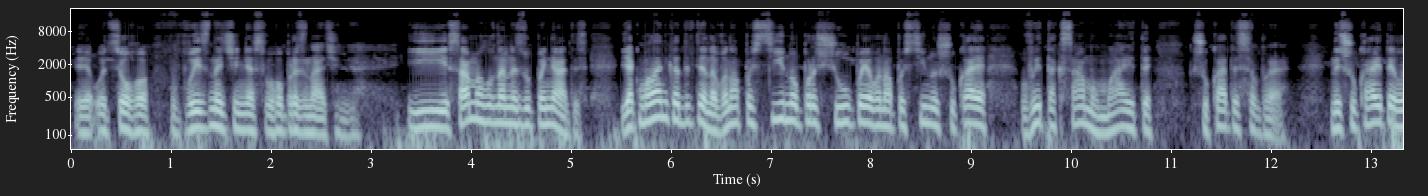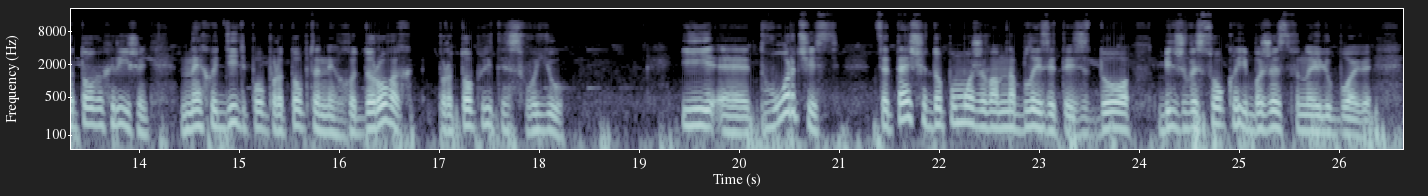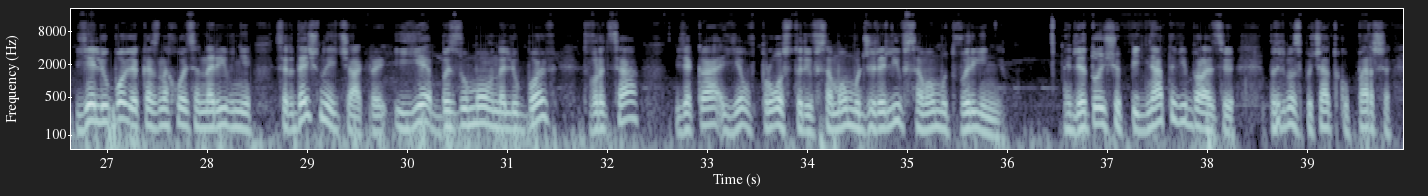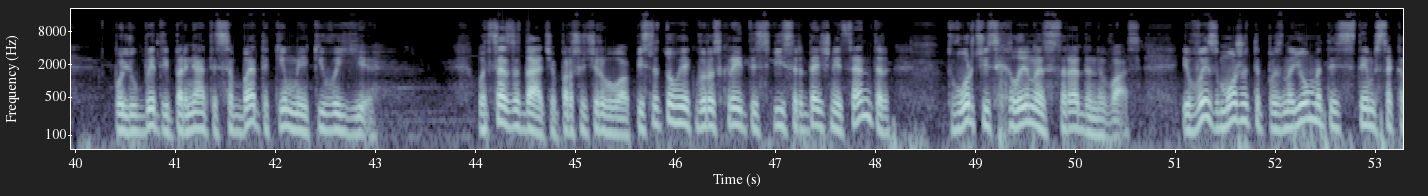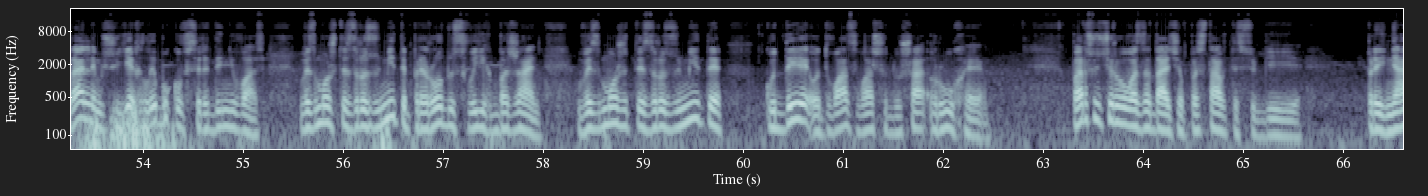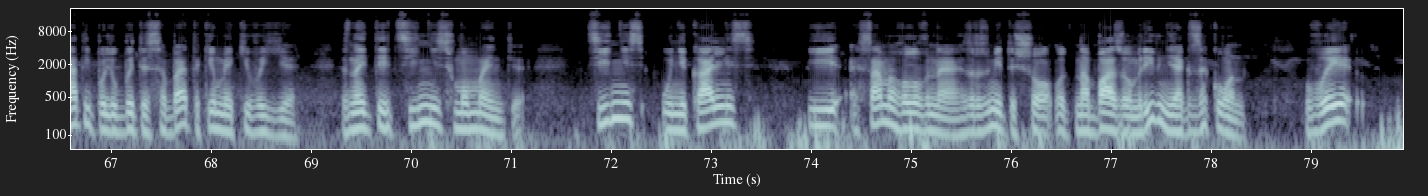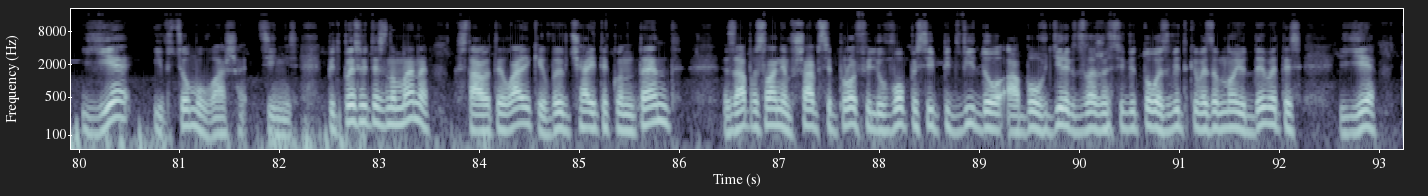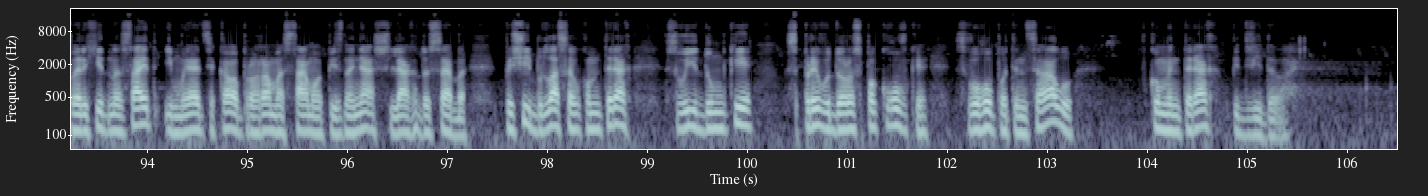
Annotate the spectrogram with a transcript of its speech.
е, оцього визначення свого призначення. І саме головне не зупинятись. Як маленька дитина, вона постійно прощупує, вона постійно шукає. Ви так само маєте шукати себе. Не шукайте готових рішень, не ходіть по протоптаних дорогах, протоплюйте свою. І е, творчість це те, що допоможе вам наблизитись до більш високої божественної любові. Є любов, яка знаходиться на рівні сердечної чакри, і є безумовна любов творця, яка є в просторі, в самому джерелі, в самому творінні. І для того, щоб підняти вібрацію, потрібно спочатку перше полюбити і прийняти себе такими, які ви є. Оце задача першочергова. Після того, як ви розкриєте свій сердечний центр, творчість хлине зсередини вас. І ви зможете познайомитись з тим сакральним, що є глибоко всередині вас. Ви зможете зрозуміти природу своїх бажань. Ви зможете зрозуміти, куди от вас ваша душа рухає. Першочергова задача поставте собі її, прийняти і полюбити себе такими, які ви є. Знайти цінність в моменті, цінність, унікальність. І саме головне зрозуміти, що от на базовому рівні, як закон, ви є і в цьому ваша цінність. Підписуйтесь на мене, ставте лайки, вивчайте контент, За посиланням в шапці профілю в описі під відео або в Дірект, в залежності від того, звідки ви за мною дивитесь, є перехід на сайт і моя цікава програма самопізнання Шлях до себе. Пишіть, будь ласка, в коментарях свої думки з приводу розпаковки свого потенціалу в коментарях під відео.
